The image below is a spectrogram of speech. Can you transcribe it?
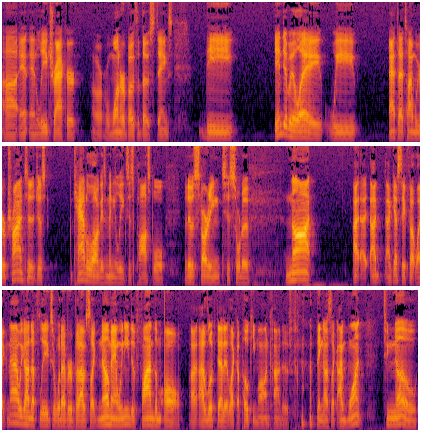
uh, and, and, league tracker or, or one or both of those things. The NWA, we at that time we were trying to just catalog as many leagues as possible, but it was starting to sort of not. I, I, I guess they felt like, nah, we got enough leagues or whatever. But I was like, no, man, we need to find them all. I, I looked at it like a Pokemon kind of thing. I was like, I want to know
